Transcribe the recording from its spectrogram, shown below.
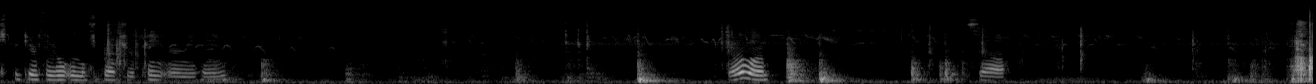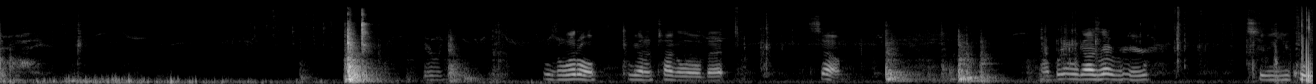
Just be careful you don't want to scratch your paint or anything. Come on. It's, uh... Here we go. There's a little, you gotta tug a little bit. So, I'll bring you guys over here so you can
